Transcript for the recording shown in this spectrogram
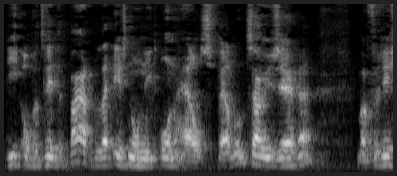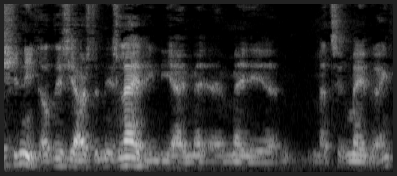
die op het witte paard is nog niet onheilspellend, zou je zeggen. Maar vergis je niet, dat is juist de misleiding die hij mee, mee, eh, met zich meebrengt.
